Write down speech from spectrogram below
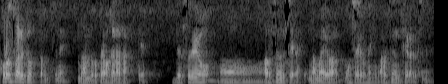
殺されておったんですね。何のことかわからなくて。で、それを、ある先生が、名前は申し上げませんけど、ある先生がですね、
